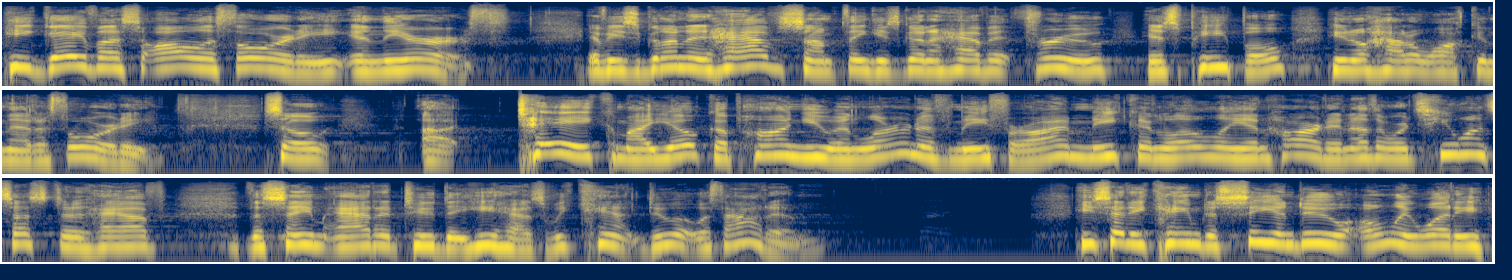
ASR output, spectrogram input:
He gave us all authority in the earth. If He's going to have something, He's going to have it through His people. You know how to walk in that authority. So, uh, Take my yoke upon you and learn of me, for I'm meek and lowly in heart. In other words, he wants us to have the same attitude that he has. We can't do it without him. He said he came to see and do only what he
